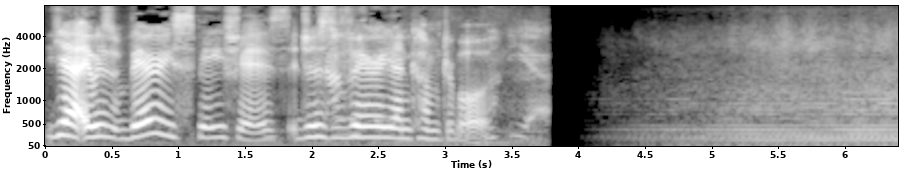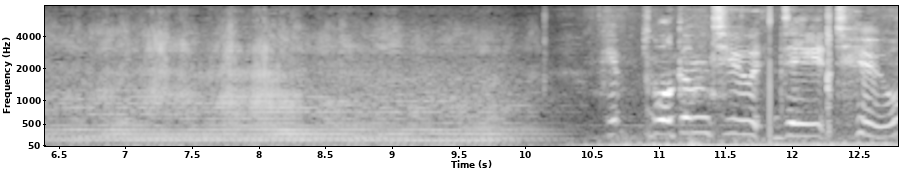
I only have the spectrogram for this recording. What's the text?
Yeah, it was very spacious, just very uncomfortable. Yeah. Okay, welcome to day two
